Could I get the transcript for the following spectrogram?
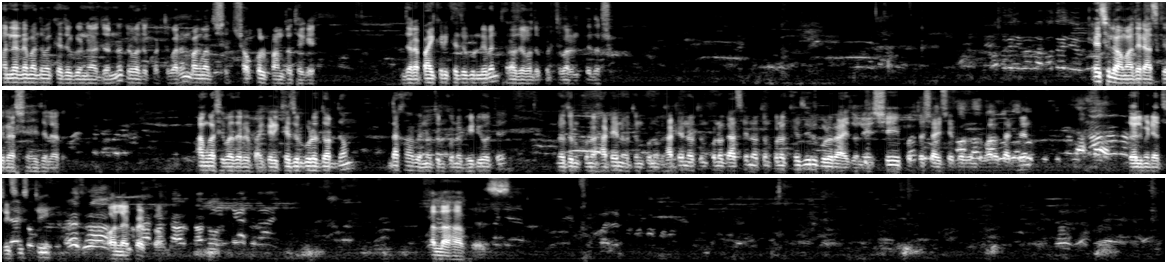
অনলাইনের মাধ্যমে খেজুর গুড় নেওয়ার জন্য যোগাযোগ করতে পারেন বাংলাদেশের সকল প্রান্ত থেকে। যারা পাইকারি খেজুর গুড় নেবেন, তারাও যোগাযোগ করতে পারেন, প্রিয় দর্শক। এ ছিল আমাদের আজকের রাজশাহী জেলার আমগাছি বাজারের পাইকারি খেজুর গুড়ের দরদাম। দেখা হবে নতুন কোনো ভিডিওতে, নতুন কোনো হাটে, নতুন কোনো ঘাটে, নতুন কোনো গাছে, নতুন কোনো খেজুর গুড়ের আয়োজনে। সেই প্রত্যাশায় সে পর্যন্ত ভালো থাকবেন। Doel media three sixty online platform. আল্লাহ হাফেজ।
